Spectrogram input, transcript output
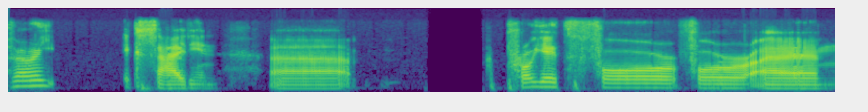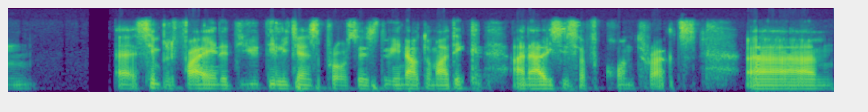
very exciting uh, project for for um, uh, simplifying the due diligence process, doing automatic analysis of contracts, um,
